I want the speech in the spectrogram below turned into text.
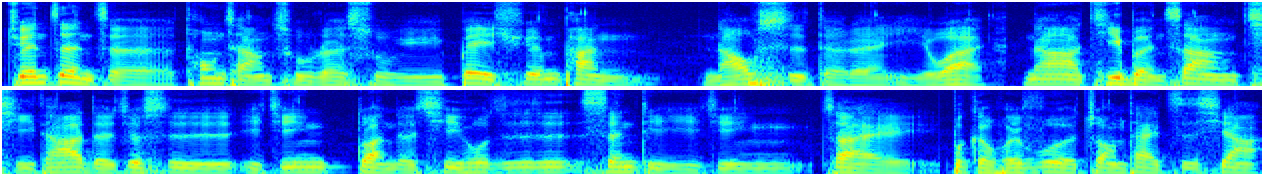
捐赠者通常除了属于被宣判。脑死的人以外，那基本上其他的就是已经断了气，或者是身体已经在不可恢复的状态之下，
